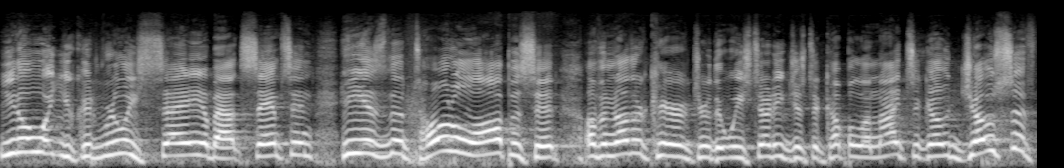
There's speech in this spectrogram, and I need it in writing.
You know what you could really say about Samson? He is the total opposite of another character that we studied just a couple of nights ago, Joseph.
